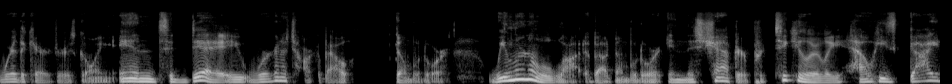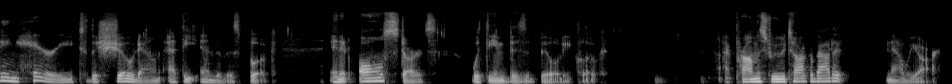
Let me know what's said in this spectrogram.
where the character is going? And today we're going to talk about Dumbledore. We learn a lot about Dumbledore in this chapter, particularly how he's guiding Harry to the showdown at the end of this book. And it all starts with the invisibility cloak. I promised we would talk about it. Now we are.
